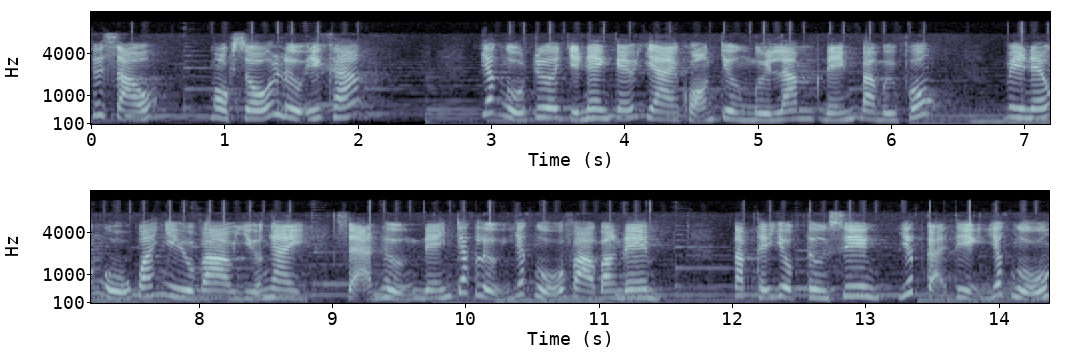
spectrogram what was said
Thứ sáu, một số lưu ý khác. Giấc ngủ trưa chỉ nên kéo dài khoảng chừng 15 đến 30 phút. Vì nếu ngủ quá nhiều vào giữa ngày sẽ ảnh hưởng đến chất lượng giấc ngủ vào ban đêm. Tập thể dục thường xuyên giúp cải thiện giấc ngủ.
